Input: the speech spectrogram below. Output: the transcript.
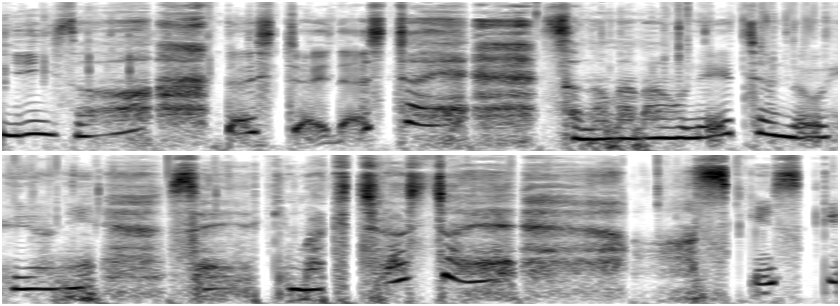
いいぞ出しちゃえ出しちゃえそのままお姉ちゃんのお部屋に精液まき散らしちゃえ。好き好き。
